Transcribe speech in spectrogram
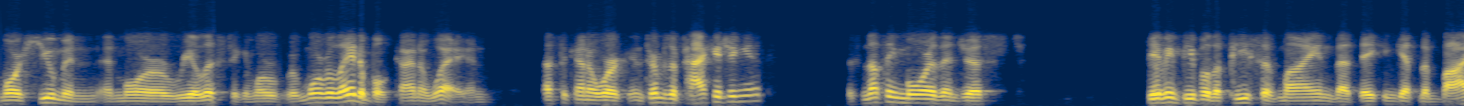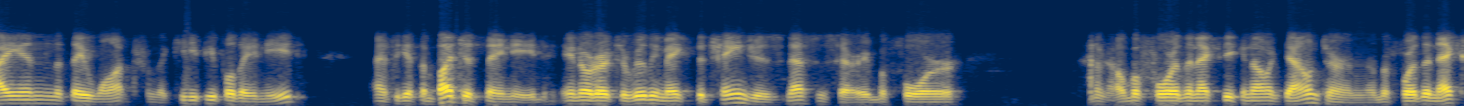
more human and more realistic and more more relatable kind of way. And that's the kind of work in terms of packaging it. It's nothing more than just giving people the peace of mind that they can get the buy-in that they want from the key people they need and to get the budgets they need in order to really make the changes necessary before I don't know, before the next economic downturn or before the next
